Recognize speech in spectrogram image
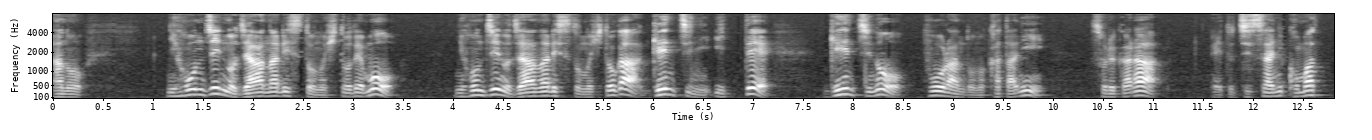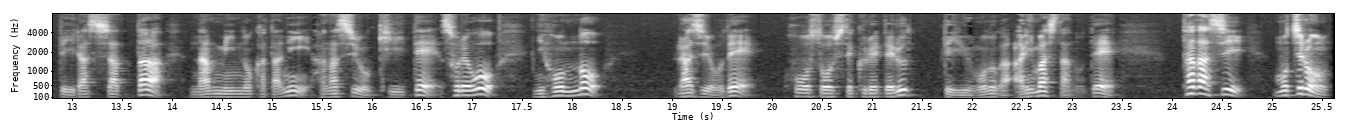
あの、日本人のジャーナリストの人でも、日本人のジャーナリストの人が現地に行って、現地のポーランドの方に、それからえっ、と、実際に困っていらっしゃった難民の方に話を聞いて、それを日本のラジオで放送してくれてるっていうものがありましたので、ただし、もちろん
